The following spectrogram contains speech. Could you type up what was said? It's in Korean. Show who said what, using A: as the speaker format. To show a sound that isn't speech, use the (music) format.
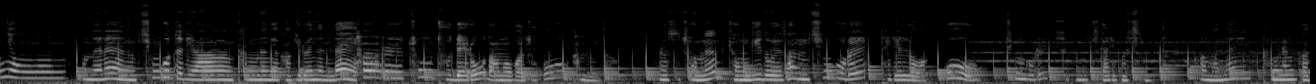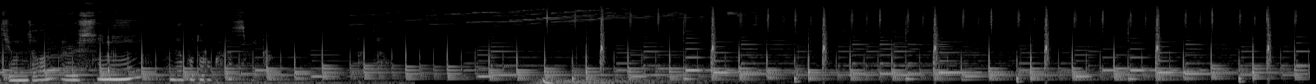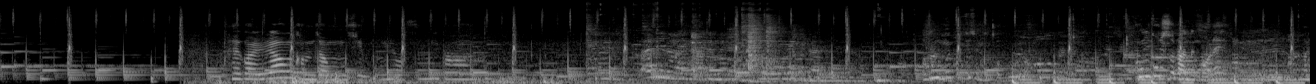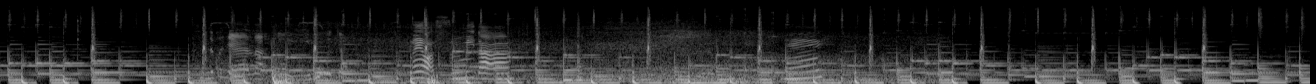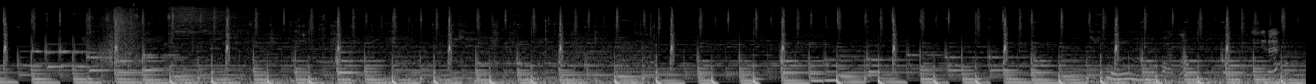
A: 안녕. 오늘은 친구들이랑 강릉에 가기로 했는데 차를 총 두 대로 나눠가지고 갑니다. 그래서 저는 경기도에 사는 친구를 데리러 왔고 친구를 지금 기다리고 있습니다. 그러면은 강릉까지 운전 열심히 보내보도록 하겠습니다. 대관령 감자무침이 왔습니다. 너무 예쁘게 생겼어 보여. 홍고수라는 거래.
